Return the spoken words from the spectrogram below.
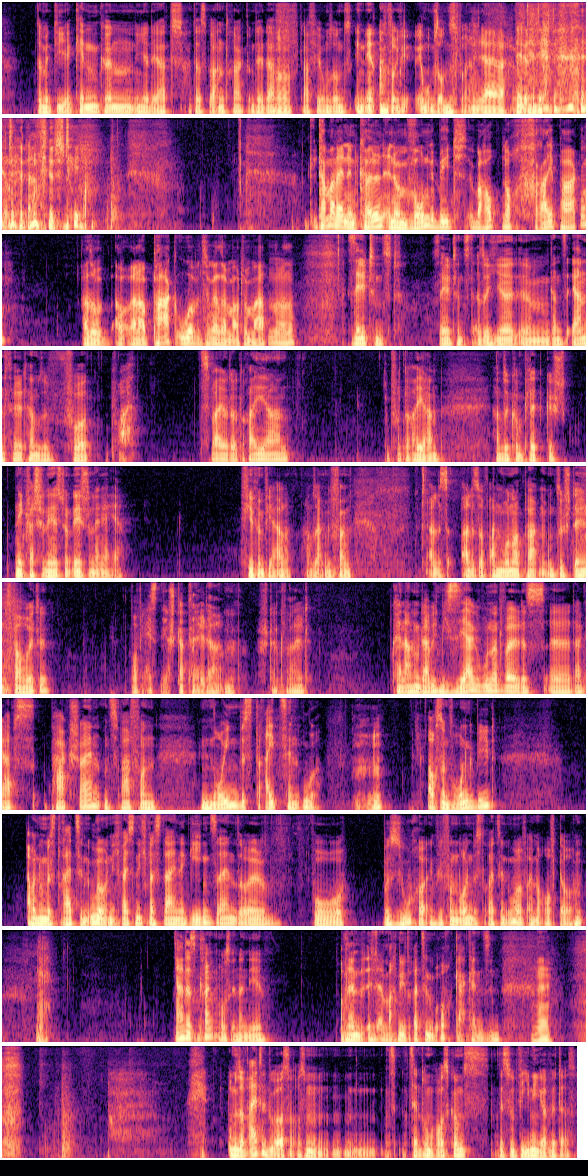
Damit die erkennen können, hier, der hat, hat das beantragt und der darf dafür umsonst, in, in Anführungszeichen, umsonst vor allem. Ja, ja. Der, der, der, der, der darf hier stehen. Kann man denn in Köln in einem Wohngebiet überhaupt noch frei parken? Also an einer Parkuhr bzw. am Automaten oder so? Seltenst. Seltenst. Also hier ähm, ganz Ehrenfeld haben sie vor boah, zwei oder drei Jahren, vor drei Jahren, haben sie komplett ges... Nee, Quatsch, nee, schon, nee, schon länger her. Vier, fünf Jahre haben sie angefangen, alles, alles auf Anwohnerparken umzustellen. Ich war heute, boah, wie heißt denn der Stadtteil da im Stadtwald? Keine Ahnung, da habe ich mich sehr gewundert, weil das, äh, da gab es Parkschein und zwar von 9 bis 13 Uhr. Auch so ein Wohngebiet. Aber nur bis 13 Uhr. Und ich weiß nicht, was da in der Gegend sein soll, wo Besucher irgendwie von 9 bis 13 Uhr auf einmal auftauchen. Ja, das ist ein Krankenhaus in der Nähe. Aber dann, äh, dann machen die 13 Uhr auch gar keinen Sinn. Nee. Umso weiter du aus, aus dem Zentrum rauskommst, desto weniger wird das.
